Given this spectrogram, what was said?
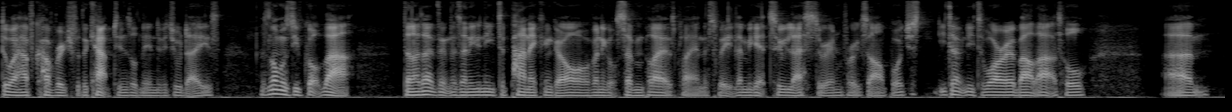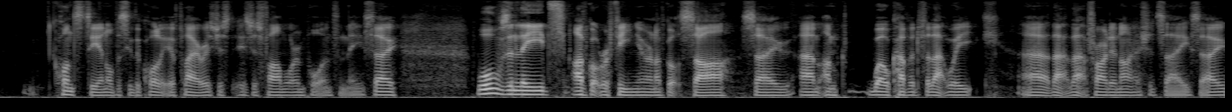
do I have coverage for the captains on the individual days? As long as you've got that, then I don't think there's any need to panic and go, oh, I've only got seven players playing this week. Let me get two Leicester in, for example. Just you don't need to worry about that at all. Um, quantity and obviously the quality of player is just is just far more important for me. So. Wolves and Leeds, I've got Raphinha and I've got Sa, so um, I'm well covered for that week uh, that that Friday night, I should say. So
